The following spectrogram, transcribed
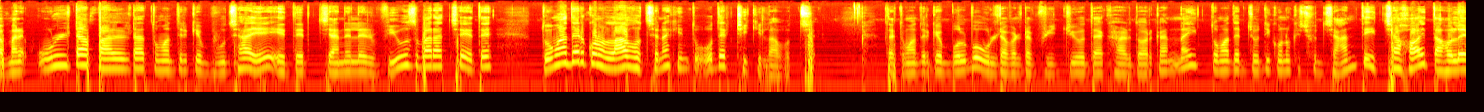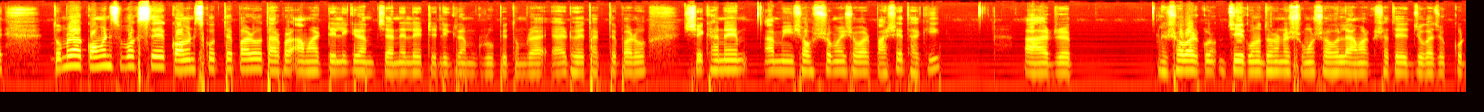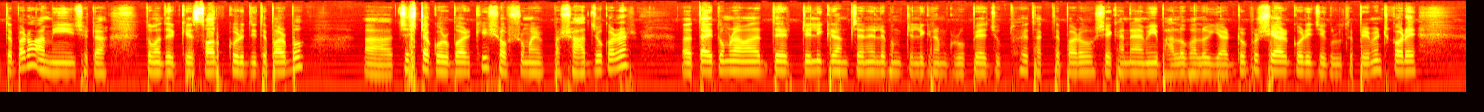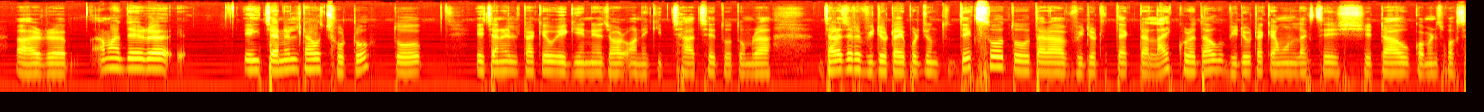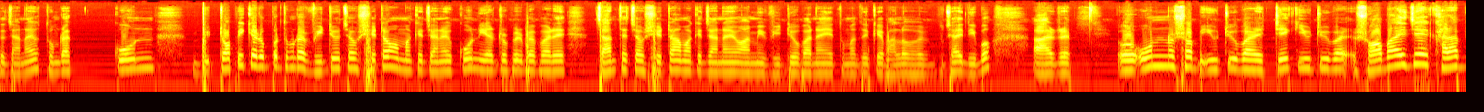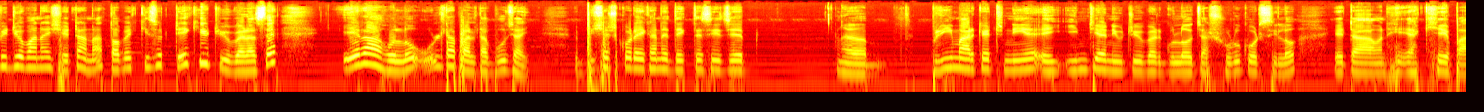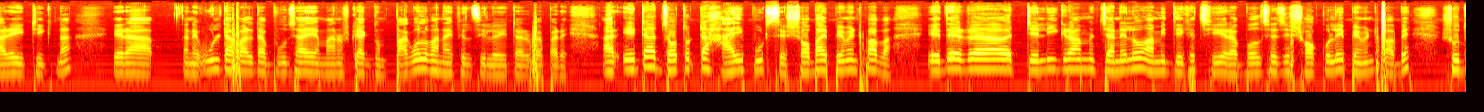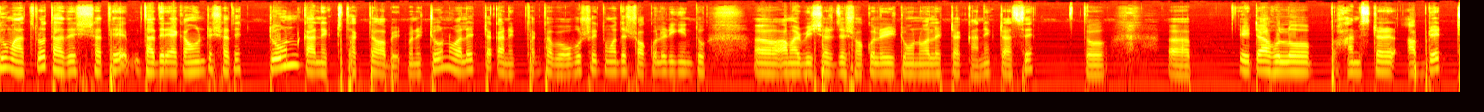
মানে উল্টা পাল্টা তোমাদেরকে বুঝায়ে এদের চ্যানেলের ভিউজ বাড়াচ্ছে। এতে তোমাদের কোনো লাভ হচ্ছে না, কিন্তু ওদের ঠিকই লাভ হচ্ছে। তাই তোমাদেরকে বলব উল্টাপাল্টা ভিডিও দেখার দরকার নাই। তোমাদের যদি কোনো কিছু জানতে ইচ্ছা হয়, তাহলে তোমরা কমেন্টস বক্সে কমেন্টস করতে পারো, তারপর আমার টেলিগ্রাম চ্যানেলে টেলিগ্রাম গ্রুপে তোমরা অ্যাড হয়ে থাকতে পারো। সেখানে আমি সবসময় সবার পাশে থাকি। আর সবার যে কোনো ধরনের সমস্যা হলে আমার সাথে যোগাযোগ করতে পারো, আমি সেটা তোমাদেরকে সলভ করে দিতে পারব। চেষ্টা করব আর কি সবসময় সাহায্য করার। তাই তোমরা আমাদের টেলিগ্রাম চ্যানেল এবং টেলিগ্রাম গ্রুপে যুক্ত হয়ে থাকতে পারো। সেখানে আমি ভালো ভালো ইয়ারড্রপও শেয়ার করি, যেগুলোতে পেমেন্ট করে। আর আমাদের এই চ্যানেলটাও ছোট, তো এই চ্যানেলটাকেও এগিয়ে নিয়ে যাওয়ার অনেক ইচ্ছা আছে। তো তোমরা, যারা যারা ভিডিওটা এ পর্যন্ত দেখছ, তো তারা ভিডিওটাতে একটা লাইক করে দাও। ভিডিওটা কেমন লাগছে সেটাও কমেন্টস বক্সে জানাও তোমরা কোন টপিকের উপর তোমরা ভিডিও চাও সেটাও আমাকে জানাও কোন ইয়ারড্রপের ব্যাপারে জানতে চাও সেটা আমাকে জানাও আমি ভিডিও বানাই তোমাদেরকে ভালোভাবে বুঝাই দিব। আর, ও, অন্য সব ইউটিউবার টেক ইউটিউবার সবাই যে খারাপ ভিডিও বানায় সেটা না, তবে কিছু টেক ইউটিউবার আছে, এরা হলো উল্টাপাল্টা বুঝায়। বিশেষ করে এখানে দেখতেছি যে প্রি মার্কেট নিয়ে এই ইন্ডিয়ান ইউটিউবারগুলো যা শুরু করছিল, এটা মানে একেবারেই ঠিক না। এরা মানে উল্টাপাল্টা বুঝায় মানুষকে একদম পাগল বানায় ফেলছিল এটার ব্যাপারে। আর এটা যতটা হাই উঠছে, সবাই পেমেন্ট পাবা। এদের টেলিগ্রাম চ্যানেলেও আমি দেখেছি, এরা বলছে যে সকলেই পেমেন্ট পাবে। শুধুমাত্র তাদের সাথে, তাদের অ্যাকাউন্টের সাথে টোন কানেক্ট থাকতে হবে। মানে টোন ওয়ালেটটা কানেক্ট থাকতে হবে। অবশ্যই তোমাদের সকলেরই কিন্তু আমার বিশ্বাস যে সকলেরই টোন ওয়ালেটটা কানেক্ট আছে। তো এটা হলো হামস্টারের আপডেট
